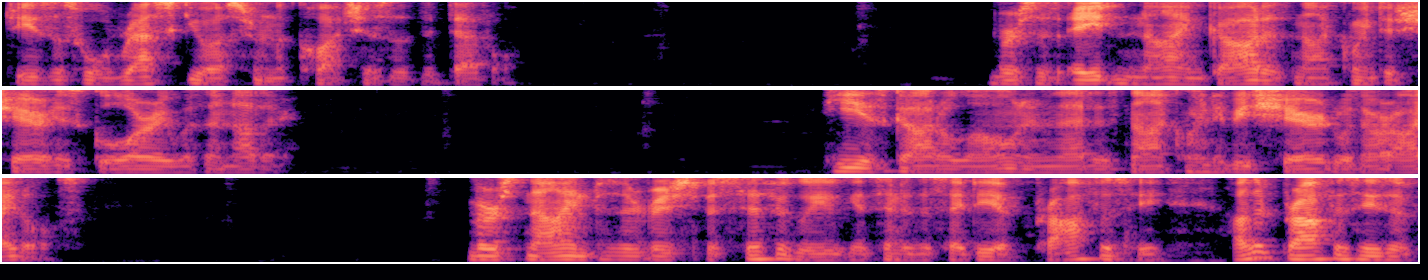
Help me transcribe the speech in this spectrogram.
Jesus will rescue us from the clutches of the devil verses 8 and 9 God is not going to share his glory with another. He is God alone, and that is not going to be shared with our idols. Verse 9 very specifically gets into this idea of prophecy. Other prophecies have,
